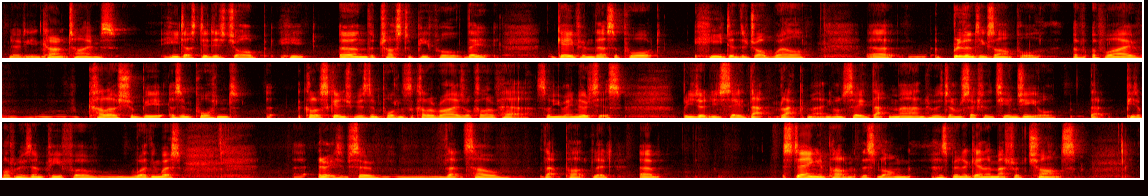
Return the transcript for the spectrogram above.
You know, in current times, he just did his job. He earned the trust of people. They gave him their support. He did the job well. Uh, a brilliant example of, of why colour should be as important, colour of skin should be as important as the colour of eyes or colour of hair. Something you may notice, but you don't need to say that black man. You want to say that man who is General Secretary of the T&G or that Peter Bottom who is MP for Worthing West. Uh, anyway, so that's how that part led. Um, staying in Parliament this long has been again a matter of chance.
